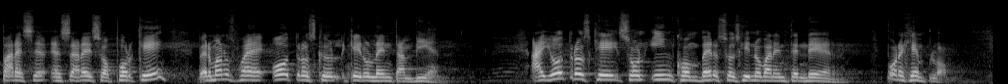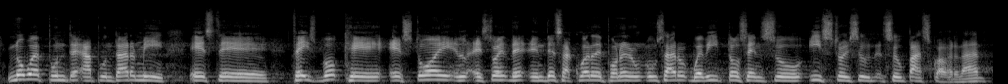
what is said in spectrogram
para hacer eso. ¿Por qué? hermanos, pues hay otros que, que lo leen también. Hay otros que son inconversos que no van a entender. Por ejemplo, no voy a apuntar, mi este, Facebook que estoy, estoy en desacuerdo de poner, usar huevitos en su Easter y su, Pascua, ¿verdad?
